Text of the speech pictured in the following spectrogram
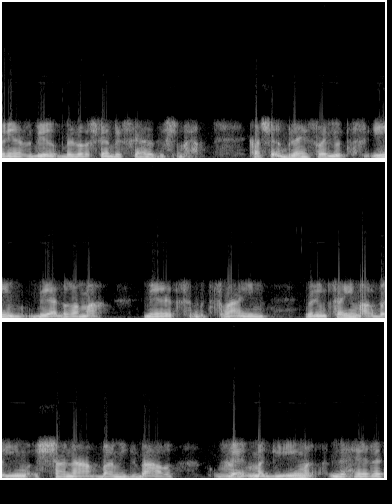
ואני אסביר בעזרת השם בסייעתא דשמיא. כאשר בני ישראל יוצאים ביד רמה מארץ מצרים ונמצאים 40 שנה במדבר ומגיעים לארץ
